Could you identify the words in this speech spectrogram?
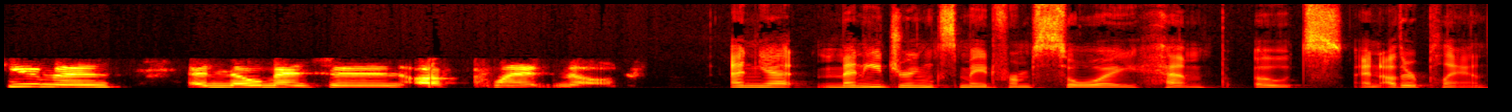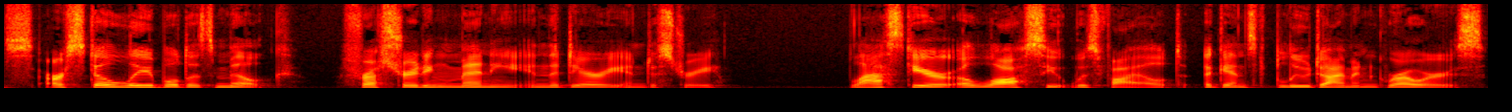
humans, and no mention of plant milk. And yet, many drinks made from soy, hemp, oats, and other plants are still labeled as milk, frustrating many in the dairy industry. Last year, a lawsuit was filed against Blue Diamond growers,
